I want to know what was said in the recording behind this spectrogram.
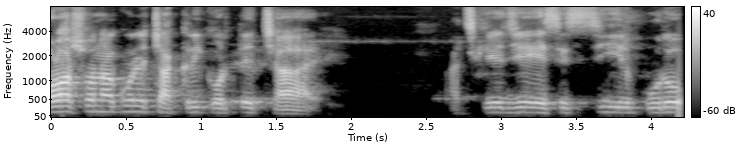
পড়াশোনা করে চাকরি করতে চায়, আজকে যে এসএসসির পুরো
